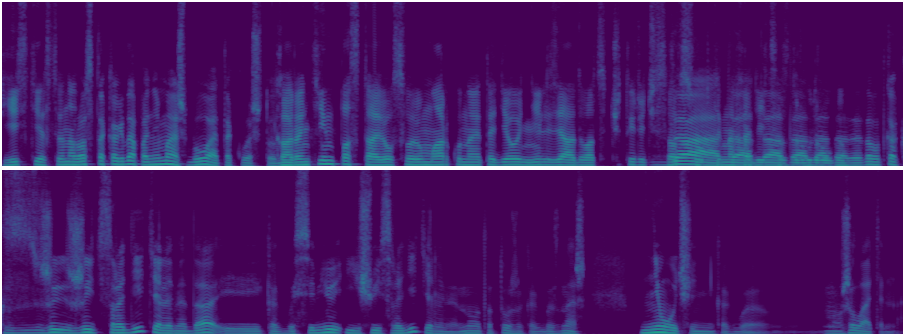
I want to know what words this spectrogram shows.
естественно. Просто когда, понимаешь, бывает такое, что... Ну Карантин ну... поставил свою марку на это дело, нельзя 24 часа да, в сутки да, находиться да, с друг да, другом. Да, да. Это вот как жи- жить с родителями, да, и как бы с семьей, и еще и с родителями, ну это тоже, как бы, знаешь, не очень, как бы, ну, желательно.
